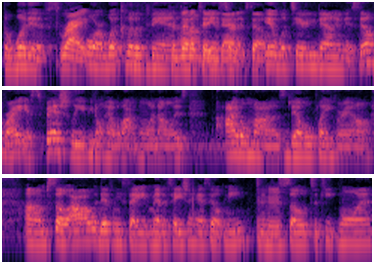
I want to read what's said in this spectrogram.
the what ifs right. or what could have been because that'll um, tear you down itself. It will tear you down in itself right? Especially if you don't have a lot going on. It's idle minds devil playground um, so I would definitely say meditation has helped me to mm-hmm. so to keep going.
